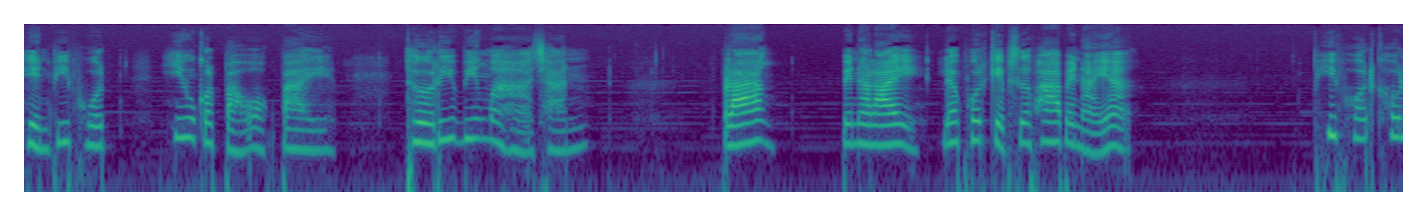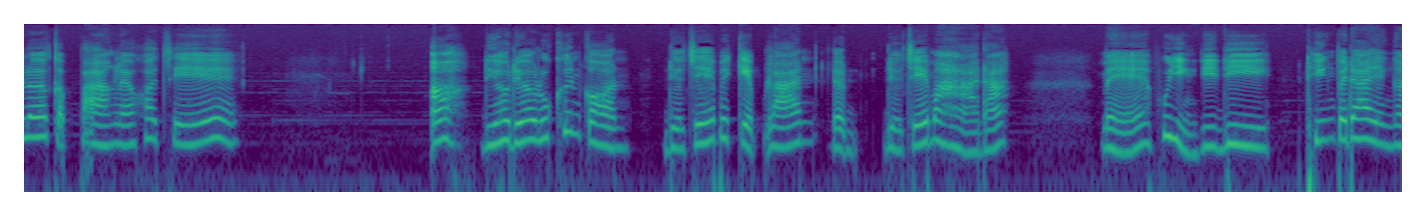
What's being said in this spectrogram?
เห็นพี่พศหิ้วกระเป๋าออกไป เธอรีบวิ่งมาหาฉันปราง เป็นอะไร แล้วพศเก็บเสื้อผ้าไปไหนอะ่ะ พี่พศเขาเลิกกับปรางแล้วค่ะเจ๊ อะเดี๋ยวเดี๋ยวลุกขึ้นก่อน เดี๋ยวเจ๊ไปเก็บร้านเดี๋ยวเดี๋ยวเจ๊มาหานะ แหมผู้หญิงดีๆ ทิ้งไปได้ยังไง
